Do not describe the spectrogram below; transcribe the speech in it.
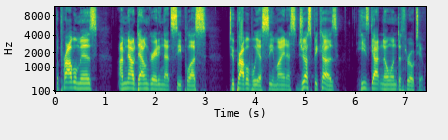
The problem is, I'm now downgrading that C plus to probably a C minus just because he's got no one to throw to.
